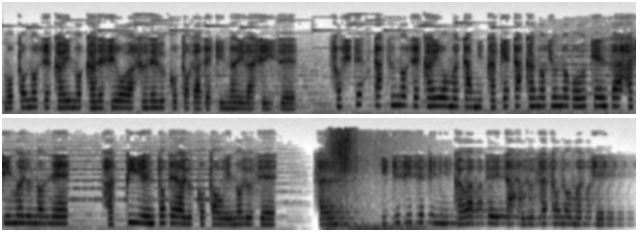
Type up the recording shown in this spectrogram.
元の世界の彼氏を忘れることができないらしいぜ。そして二つの世界を股にかけた彼女の冒険が始まるのね。ハッピーエンドであることを祈るぜ。3、一時的に変わっていたふるさとの街。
